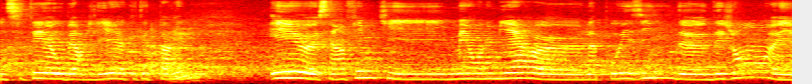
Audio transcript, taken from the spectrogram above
une cité à Aubervilliers, à côté de Paris. Mhm. Et euh, c'est un film qui met en lumière la poésie des gens et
